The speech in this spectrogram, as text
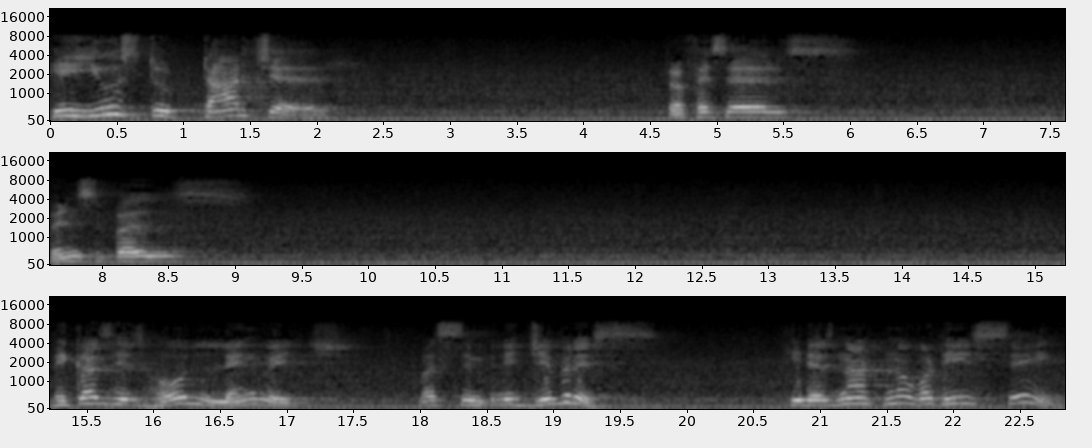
He used to torture professors, principals, because his whole language was simply gibberish. He does not know what he is saying.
